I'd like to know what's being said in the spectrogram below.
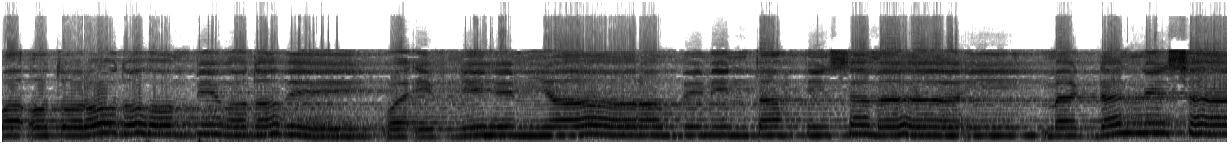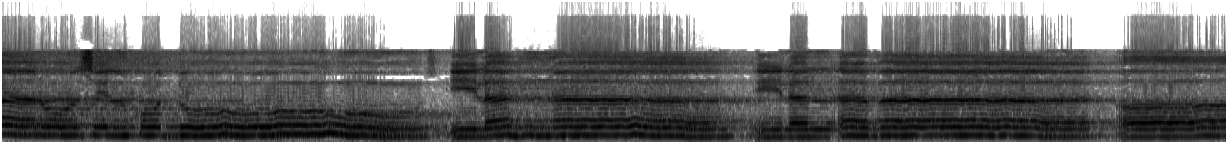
وأطردهم بغضبي وإفنهم يا رب من تحت السماء. مجدا للثالوث القدوس إلهنا إلى الأبد آه.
